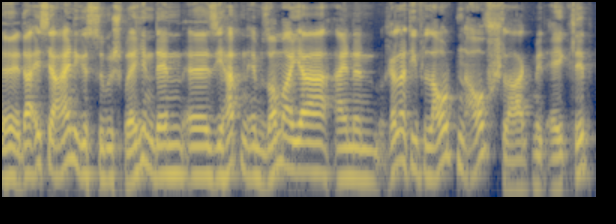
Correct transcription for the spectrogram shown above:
äh, da ist ja einiges zu besprechen, denn äh, Sie hatten im Sommer ja einen relativ lauten Aufschlag mit A-Clip.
